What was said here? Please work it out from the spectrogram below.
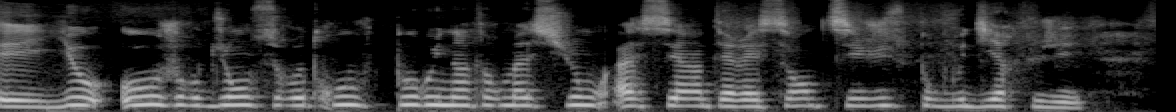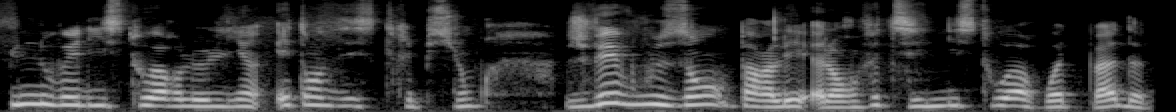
Et yo, aujourd'hui on se retrouve pour une information assez intéressante. C'est juste pour vous dire que j'ai une nouvelle histoire, le lien est en description. Je vais vous en parler. Alors en fait c'est une histoire Wattpad.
